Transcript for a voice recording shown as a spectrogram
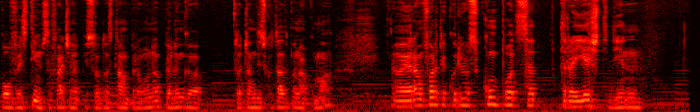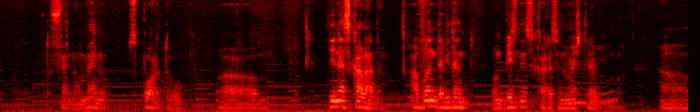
povestim, să facem episodul ăsta împreună, pe lângă tot ce am discutat până acum, uh, eram foarte curios cum poți să trăiești din fenomenul, sportul, uh, din escaladă, având, evident, un business care se numește uh,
